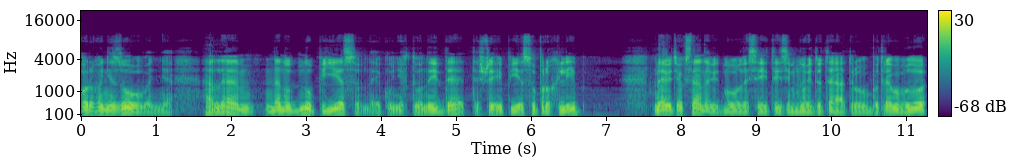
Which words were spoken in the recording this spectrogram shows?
організовування, але на нудну п'єсу, на яку ніхто не йде, та ще й п'єсу про хліб. Навіть Оксана відмовилася йти зі мною до театру, бо треба було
